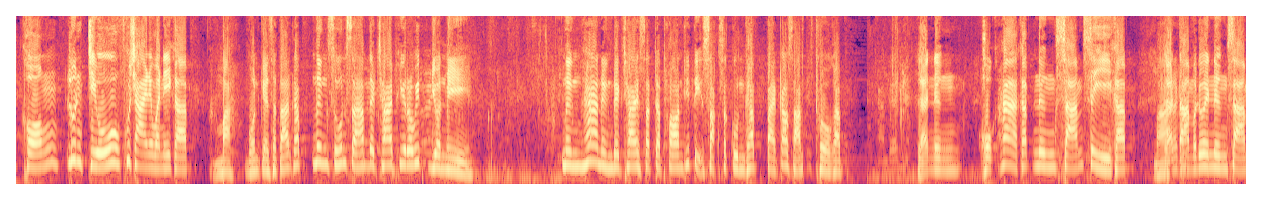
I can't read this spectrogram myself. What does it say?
กของรุ่นจิ๋วผู้ชายในวันนี้ครับ มาบนเกตสตาร์ทครับ 103 เด็กชายพีรวิทย์ยวนมี 151 เด็กชายสัจธรทิติศักดิ์สกุลครับ 893ดิสโทรครับ และหนึ่งหกห้าครับหนึ่งสามสี่ครับ มาและแล้วครับ ตามมาด้วยหนึ่งสาม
